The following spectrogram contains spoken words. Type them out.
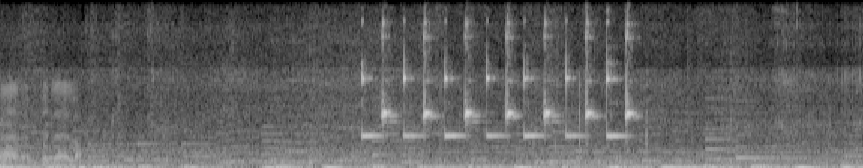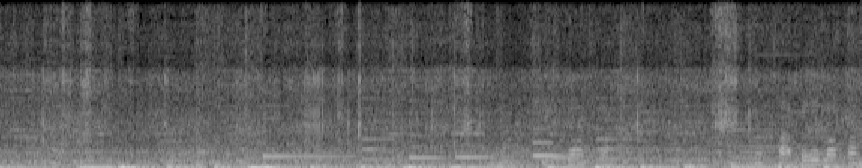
อ่าไม่เป็นไรหรอกฉีกยากจังเอาตัดไปเลยแล้วกัน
